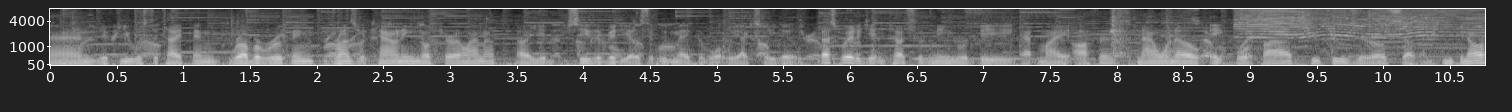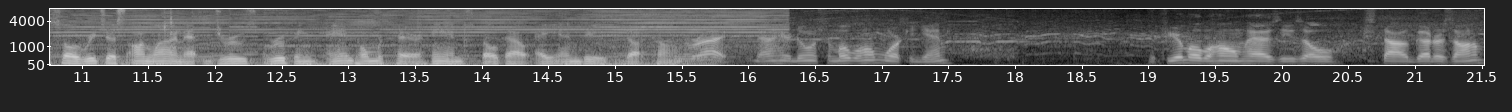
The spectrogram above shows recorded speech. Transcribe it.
and if you was to type in rubber roofing, Brunswick County, North Carolina, uh, you'd see the videos that we make of what we actually do. Best way to get in touch with me would be at my office, 910-845-2207. You can also reach us online at Drew's Roofing and Home Repair, and spelled out A-N-D.com. All right, down here doing some mobile home work again. If your mobile home has these old style gutters on them,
